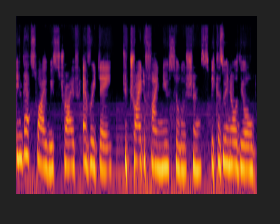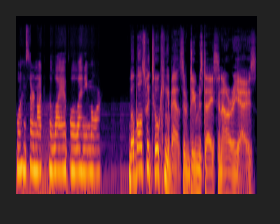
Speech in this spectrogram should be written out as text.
And that's why we strive every day to try to find new solutions because we know the old ones are not reliable anymore. Well, whilst we're talking about of doomsday scenarios,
